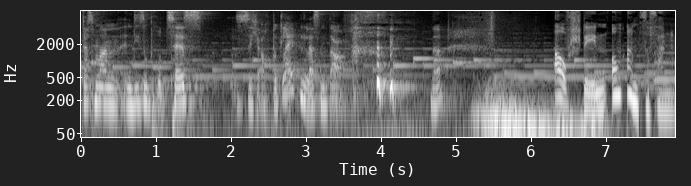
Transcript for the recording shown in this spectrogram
dass man in diesem Prozess sich auch begleiten lassen darf. ne? Aufstehen, um anzufangen.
